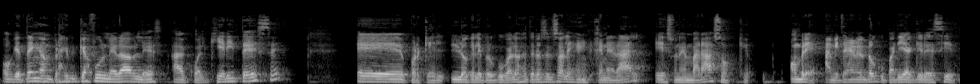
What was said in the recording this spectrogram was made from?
o que tengan prácticas vulnerables a cualquier ITS, eh, porque lo que le preocupa a los heterosexuales en general es un embarazo. Que, hombre, a mí también me preocuparía, quiero decir.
